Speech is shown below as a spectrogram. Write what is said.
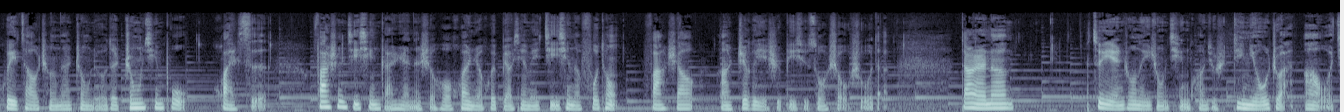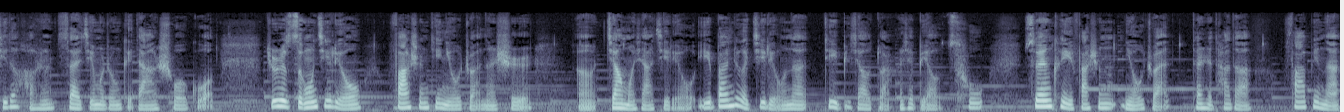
会造成呢肿瘤的中心部坏死。发生急性感染的时候，患者会表现为急性的腹痛、发烧啊，这个也是必须做手术的。当然呢。最严重的一种情况就是地扭转啊！我记得好像在节目中给大家说过，就是子宫肌瘤发生地扭转呢是，呃，浆膜下肌瘤。一般这个肌瘤呢地比较短，而且比较粗，虽然可以发生扭转，但是它的发病呢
